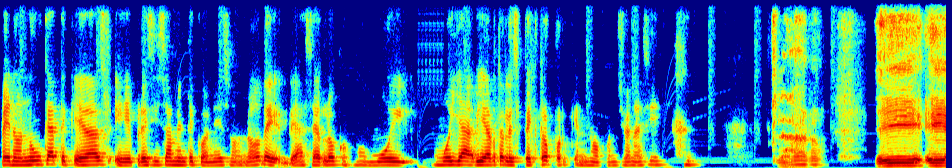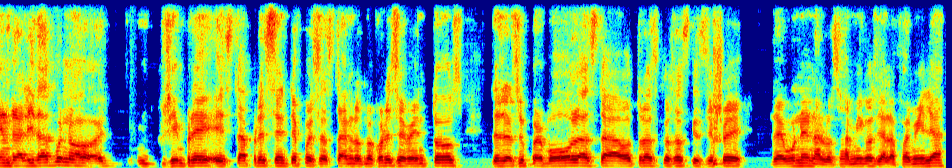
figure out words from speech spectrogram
pero nunca te quedas eh, precisamente con eso, ¿no? De, de, hacerlo como muy, muy abierto el espectro porque no funciona así. Claro. Y, y, en realidad, bueno, siempre está presente pues hasta en los mejores eventos, desde el Super Bowl hasta otras cosas que siempre reúnen a los amigos y a la familia.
